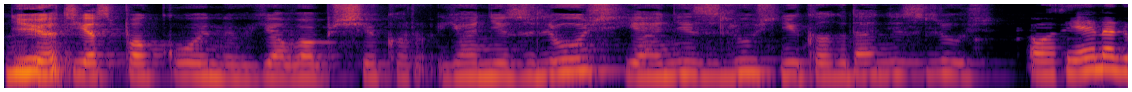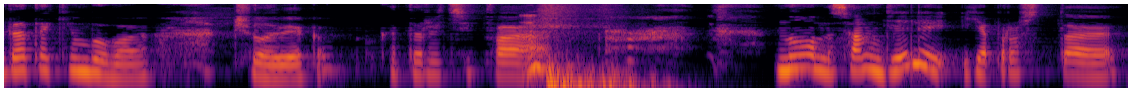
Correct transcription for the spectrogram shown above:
нет, я спокойный, я вообще, я не злюсь, я не злюсь, никогда не злюсь. Вот я иногда таким бываю человеком, который типа... Но на самом деле я просто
